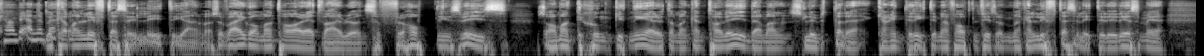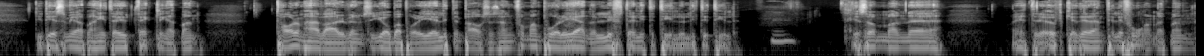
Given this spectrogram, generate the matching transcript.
Kan man bli ännu Då bättre. kan man lyfta sig lite grann. Va? Så varje gång man tar ett varv runt så förhoppningsvis så har man inte sjunkit ner utan man kan ta vid där man slutade. Kanske inte riktigt men förhoppningsvis och man kan lyfta sig lite. Det är det som, är, det är det som gör att man hittar utveckling. Att man tar de här varven, så jobbar på det, ger en liten paus och sen får man på det igen och lyfter lite till och lite till. Mm. Det är som man eh, vad heter det, uppgraderar en telefon. Att man,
